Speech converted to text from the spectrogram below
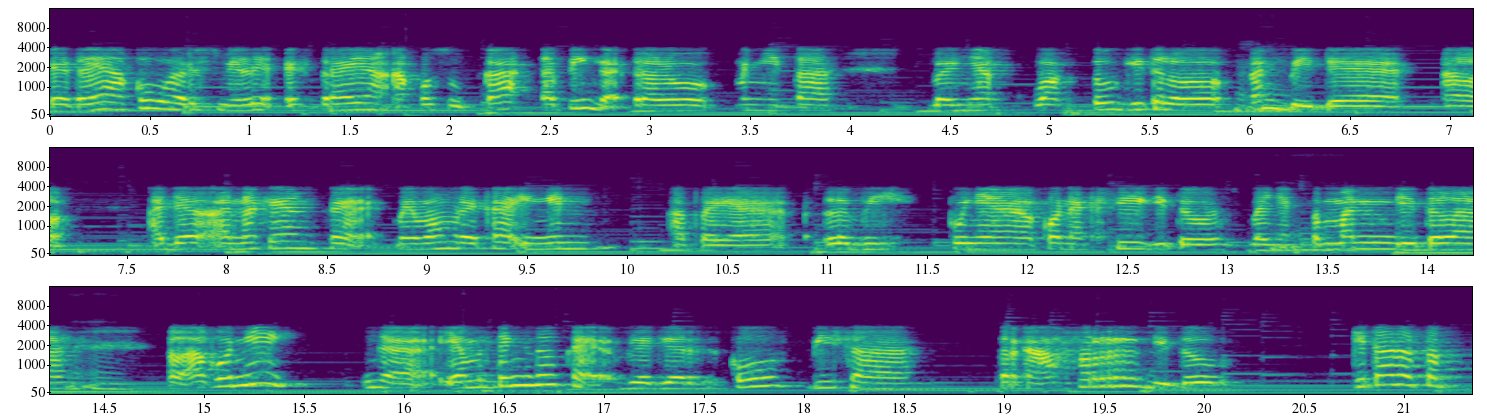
katanya aku harus milih ekstra yang aku suka tapi nggak terlalu menyita banyak waktu gitu loh kan Mm-mm. beda kalau ada anak yang kayak memang mereka ingin apa ya lebih punya koneksi gitu banyak teman gitulah. Kalau aku nih nggak. Yang penting tuh kayak belajarku bisa tercover gitu. Kita tetap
